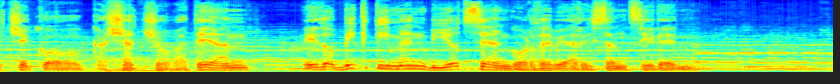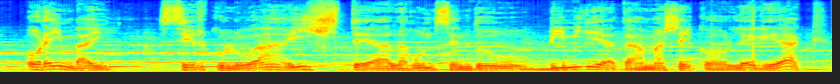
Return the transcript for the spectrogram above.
etxeko kasatxo batean, edo biktimen bihotzean gorde behar izan ziren. Orain bai, zirkulua istea laguntzen du 2006ko legeak,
